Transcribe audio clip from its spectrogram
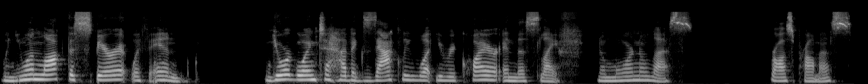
When you unlock the spirit within, you're going to have exactly what you require in this life, no more, no less. Ra's promise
